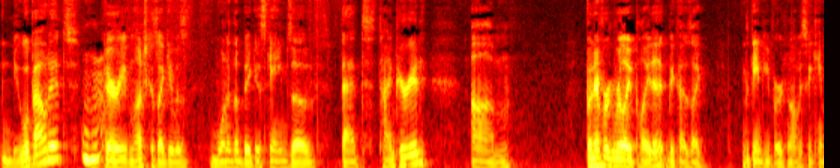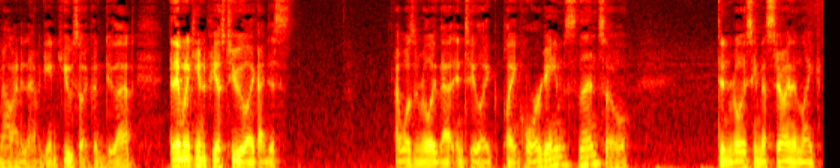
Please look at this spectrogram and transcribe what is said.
knew about it very much because like it was one of the biggest games of that time period. Um, but never really played it because like the GameCube version obviously came out. I didn't have a GameCube, so I couldn't do that. And then when it came to PS2, like I just I wasn't really that into like playing horror games then, so didn't really seem necessarily. And then like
